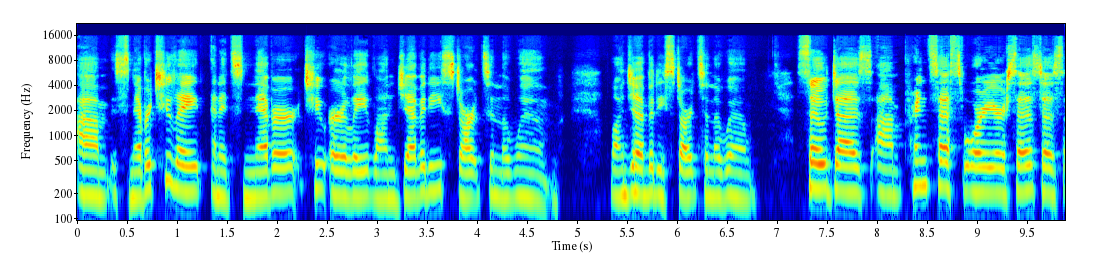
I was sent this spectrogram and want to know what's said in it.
um, it's never too late and it's never too early. Longevity starts in the womb. Longevity starts in the womb. So, does um, Princess Warrior says, does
